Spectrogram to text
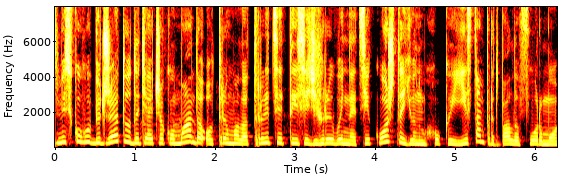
З міського бюджету дитяча команда отримала 30 тисяч гривень. На ці кошти юним хокеїстам придбали форму.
